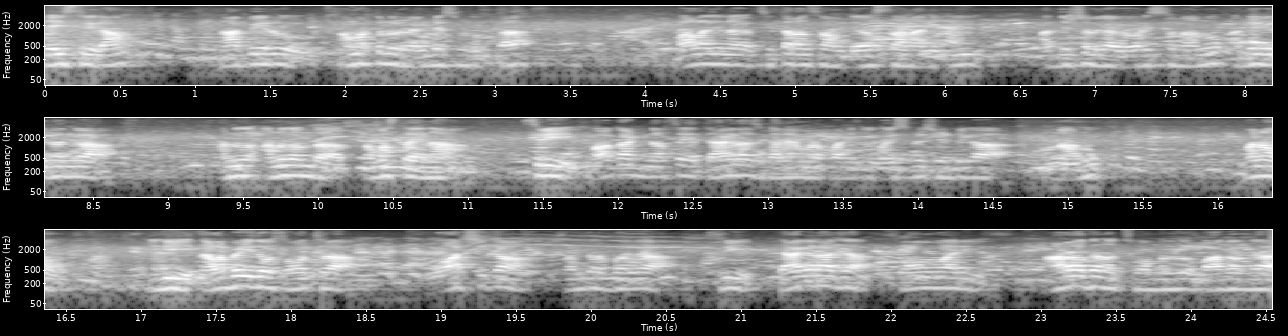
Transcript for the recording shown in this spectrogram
జై శ్రీరామ్. నా పేరు అమర్తలూరు వెంకటేశ్వర గుప్తా. బాలాజీ నగర్ సీతారామ స్వామి దేవస్థానానికి అధ్యక్షులుగా వివరిస్తున్నాను అదేవిధంగా అను అనుబంధ సంస్థ అయిన శ్రీ వాకాటి నరసయ్య త్యాగరాజ కళ్యాణ మండపానికి వైస్ ప్రెసిడెంట్గా ఉన్నాను. మనం ఇది నలభై ఐదవ సంవత్సర వార్షిక సందర్భంగా శ్రీ త్యాగరాజ స్వామివారి ఆరాధనోత్సవంలో భాగంగా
